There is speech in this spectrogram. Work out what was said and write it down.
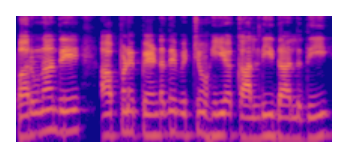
ਪਰ ਉਹਨਾਂ ਦੇ ਆਪਣੇ ਪਿੰਡ ਦੇ ਵਿੱਚੋਂ ਹੀ ਅਕਾਲੀ ਦਲ ਦੀ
